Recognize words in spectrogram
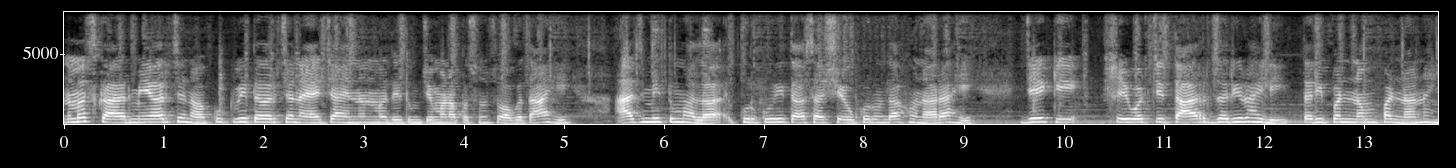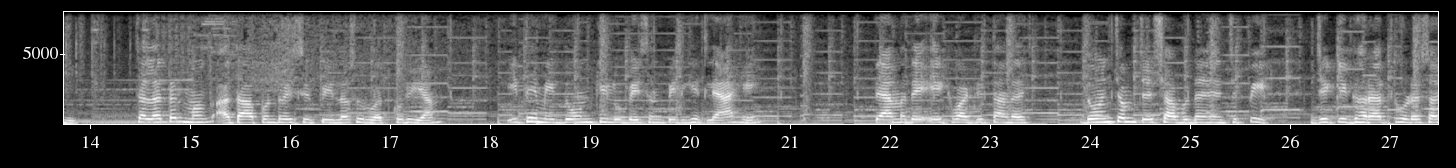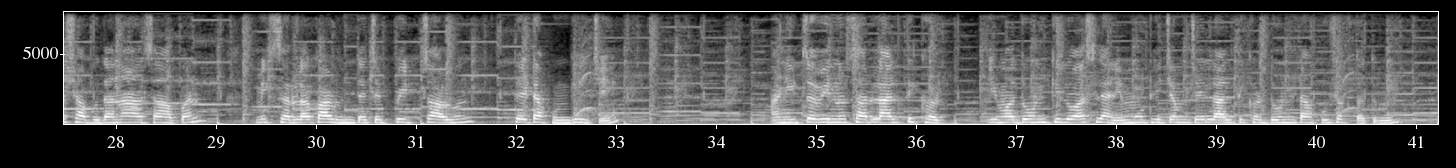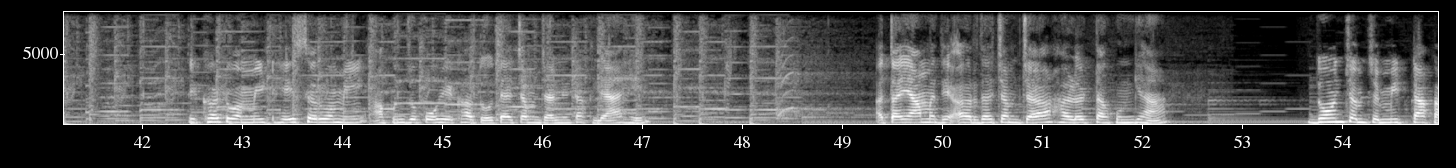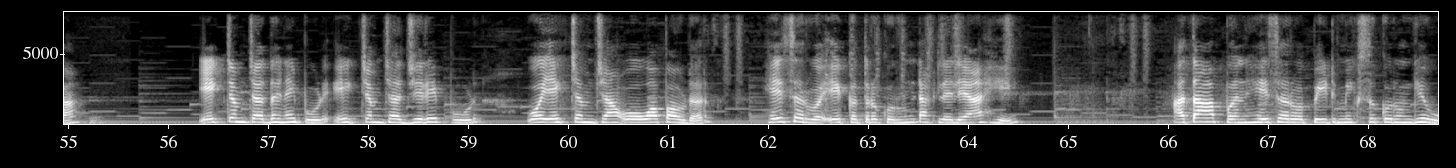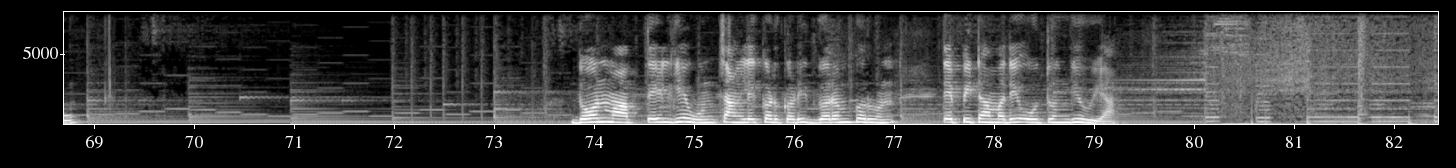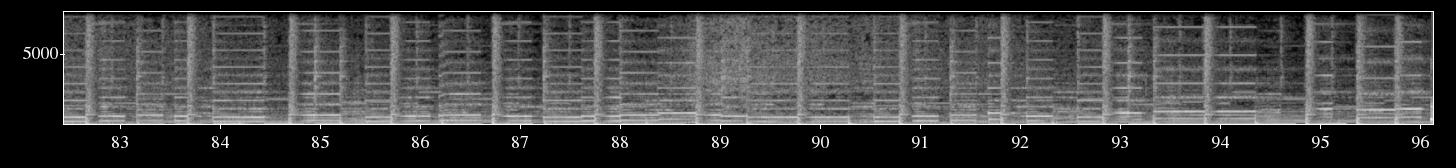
नमस्कार मी Archana cook with Archana या चॅनलमध्ये तुमचे मनापासून स्वागत आहे. आज मी तुम्हाला कुरकुरीत असा शेव करून दाखवणार आहे जे की शेवटची तार जरी राहिली तरी पण नम पडणार नाही. चला तर मग आता आपण रेसिपीला सुरुवात करूया. इथे मी दोन किलो बेसन पीठ घेतले आहे. त्यामध्ये एक वाटी तांदळा दोन चमचे साबुदाण्याचे पीठ जे की घरात थोडासा साबुदाणा असा आपण मिक्सरला काढून त्याचे पीठ चाळून ते टाकून घ्यायचे. आणि चवीनुसार लाल तिखट किंवा दोन किलो असल्याने मोठे चमचे लाल तिखट दोन टाकू शकता तुम्ही. तिखट व मीठ हे सर्व मी आपण जो पोहे खातो त्या चमच्याने टाकले आहे. आता यामध्ये अर्धा चमचा हळद टाकून घ्या. दोन चमचे मीठ टाका. एक चमचा धनेपूड एक चमचा जिरेपूड व एक चमचा ओवा पावडर हे सर्व एकत्र करून टाकलेले आहे. आता आपण हे सर्व पीठ मिक्स करून घेऊ. दोन माप तेल घेऊन चांगले कडकडीत गरम करून ते पिठामध्ये ओतून घेऊया.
